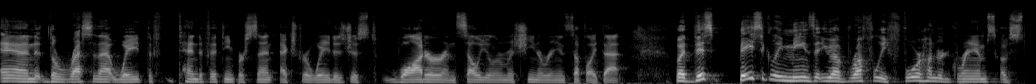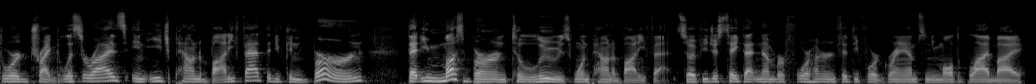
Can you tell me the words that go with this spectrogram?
and the rest of that weight the 10 to 15% extra weight is just water and cellular machinery and stuff like that. But this basically means that you have roughly 400 grams of stored triglycerides in each pound of body fat that you can burn that you must burn to lose one pound of body fat. So if you just take that number, 454 grams, and you multiply by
